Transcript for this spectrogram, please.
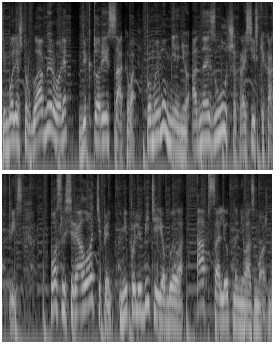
Тем более, что в главной роли Виктория Исакова. По моему мнению, одна из лучших российских актрис. После сериала «Оттепель» не полюбить ее было абсолютно невозможно.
